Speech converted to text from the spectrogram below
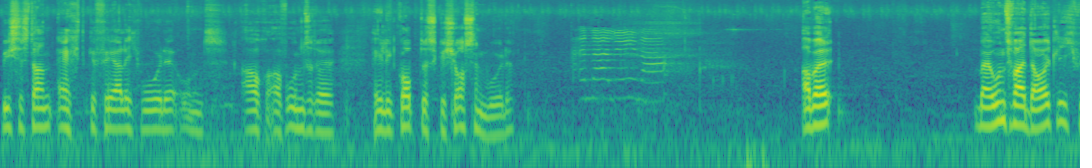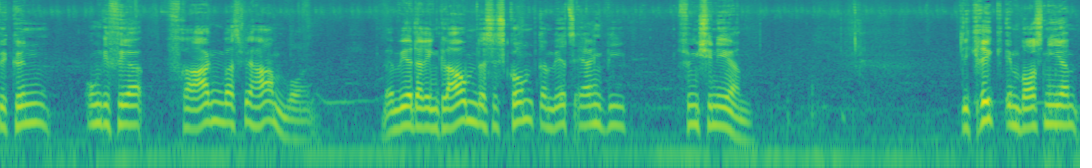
bis es dann echt gefährlich wurde und auch auf unsere Helikopters geschossen wurde. Aber bei uns war deutlich, wir können ungefähr fragen, was wir haben wollen. Wenn wir darin glauben, dass es kommt, dann wird es irgendwie funktionieren. Die Krieg in Bosnien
